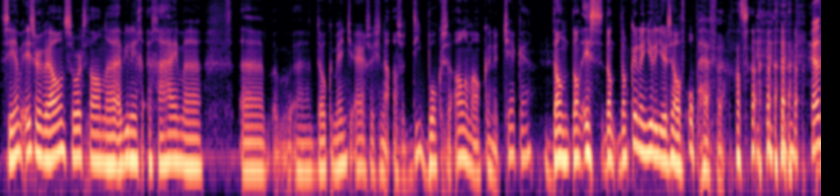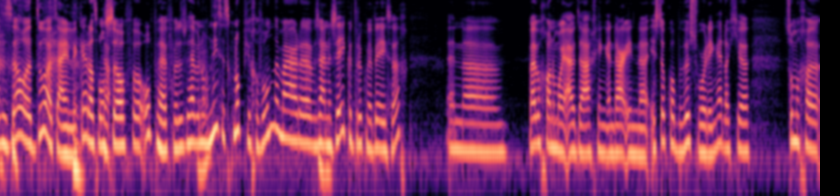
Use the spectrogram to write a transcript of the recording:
CM, is er wel een soort van, hebben jullie een geheime uh, documentje ergens. Als, je, nou, als we die boxen allemaal kunnen checken, hm. dan, dan, is, dan, dan kunnen jullie jezelf opheffen. ja, dat is wel het doel uiteindelijk, hè, dat we onszelf ja. opheffen. Dus we hebben nog niet het knopje gevonden, maar we zijn er zeker druk mee bezig. En we hebben gewoon een mooie uitdaging. En daarin is het ook wel bewustwording, hè, dat je sommige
